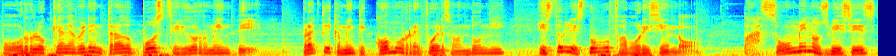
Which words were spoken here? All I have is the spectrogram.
por lo que al haber entrado posteriormente prácticamente como refuerzo a Andoni, esto le estuvo favoreciendo. Pasó menos veces,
